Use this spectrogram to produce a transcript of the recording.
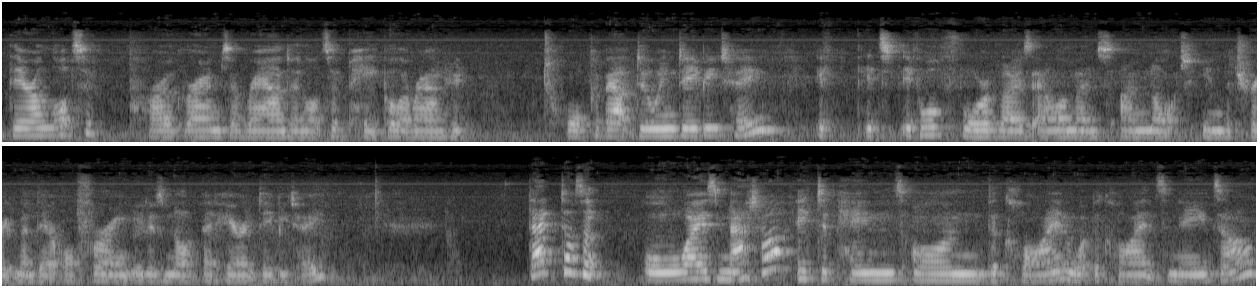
there are lots of programs around and lots of people around who talk about doing DBT. If it's if all four of those elements are not in the treatment they're offering, it is not adherent DBT. That doesn't always matter. It depends on the client what the client's needs are.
